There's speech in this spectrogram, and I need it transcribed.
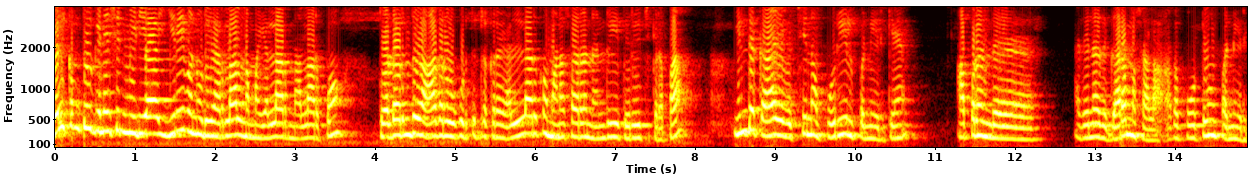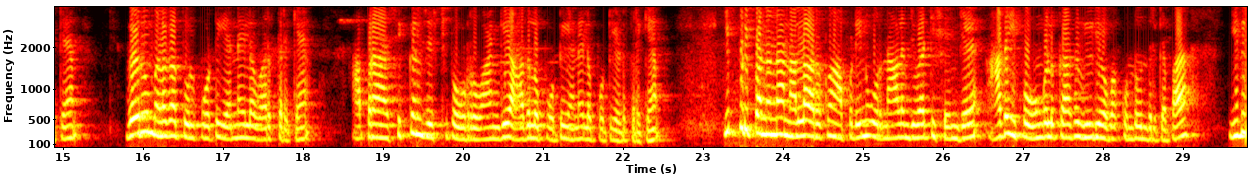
வெல்கம் டு கணேசன் மீடியா இறைவனுடைய அருளால் நம்ம எல்லாரும் நல்லா இருப்போம். தொடர்ந்து ஆதரவு கொடுத்துட்ருக்கிற எல்லாருக்கும் மனசார நன்றியை தெரிவிச்சுக்கிறப்பா. இந்த காயை வச்சு நான் பொரியல் பண்ணியிருக்கேன். அப்புறம் இந்த அது என்னது கரம் மசாலா அதை போட்டும் பண்ணியிருக்கேன். வெறும் மிளகாத்தூள் போட்டு எண்ணெயில் வறுத்துருக்கேன். அப்புறம் சிக்கன் சிக்ஸ்டி பவுடர் வாங்கி அதில் போட்டு எண்ணெயில் போட்டு எடுத்திருக்கேன். இப்படி பண்ணுனா நல்லாயிருக்கும் அப்படின்னு ஒரு நாலஞ்சு வாட்டி செஞ்சேன். அதை இப்போ உங்களுக்காக வீடியோவாக கொண்டு வந்திருக்கேப்பா இது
